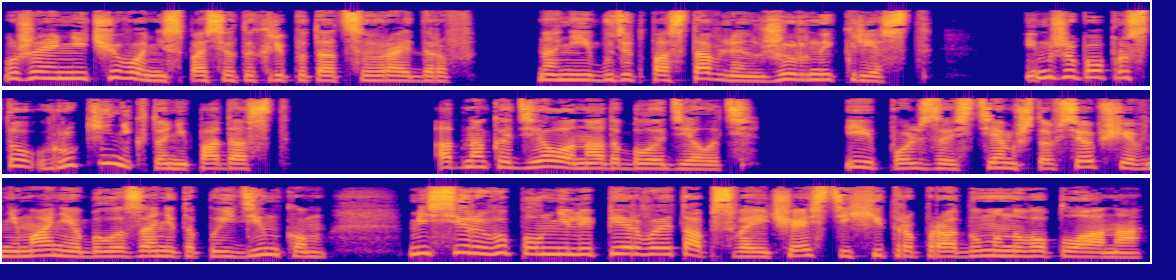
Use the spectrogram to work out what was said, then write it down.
уже ничего не спасет их репутацию райдеров. На ней будет поставлен жирный крест. Им же попросту руки никто не подаст. Однако дело надо было делать. И, пользуясь тем, что всеобщее внимание было занято поединком, мессиры выполнили первый этап своей части хитро продуманного плана,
